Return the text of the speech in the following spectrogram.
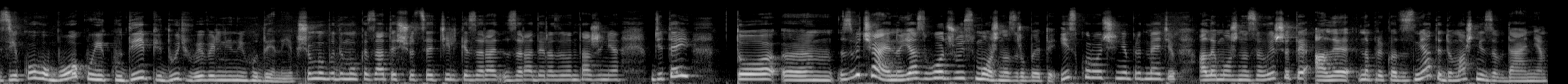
з якого боку і куди підуть вивільнені години. Якщо ми будемо казати, що це тільки заради розвантаження дітей. То, ем, звичайно, я згоджуюсь, можна зробити і скорочення предметів, але можна залишити, але, наприклад, зняти домашні завдання,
